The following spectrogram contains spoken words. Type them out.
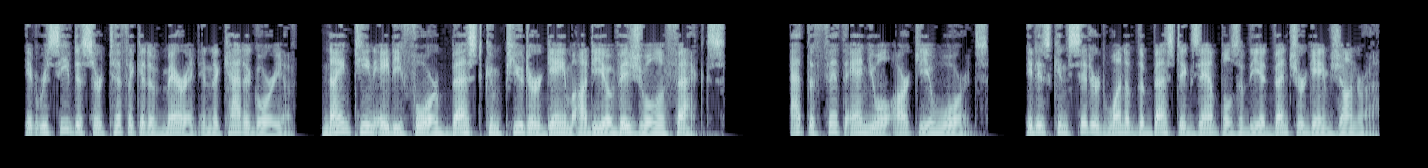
It received a Certificate of Merit in the category of 1984 Best Computer Game Audiovisual Effects at the 5th Annual Arkie Awards. It is considered one of the best examples of the adventure game genre.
